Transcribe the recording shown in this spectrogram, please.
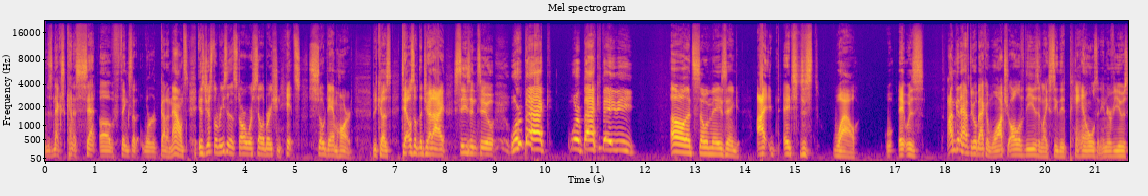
this next kind of set of things that were got announced is just the reason that Star Wars Celebration hits so damn hard. Because Tales of the Jedi season two, we're back, we're back, baby. Oh, that's so amazing. I it's just wow. It was I'm gonna have to go back and watch all of these and like see the panels and interviews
